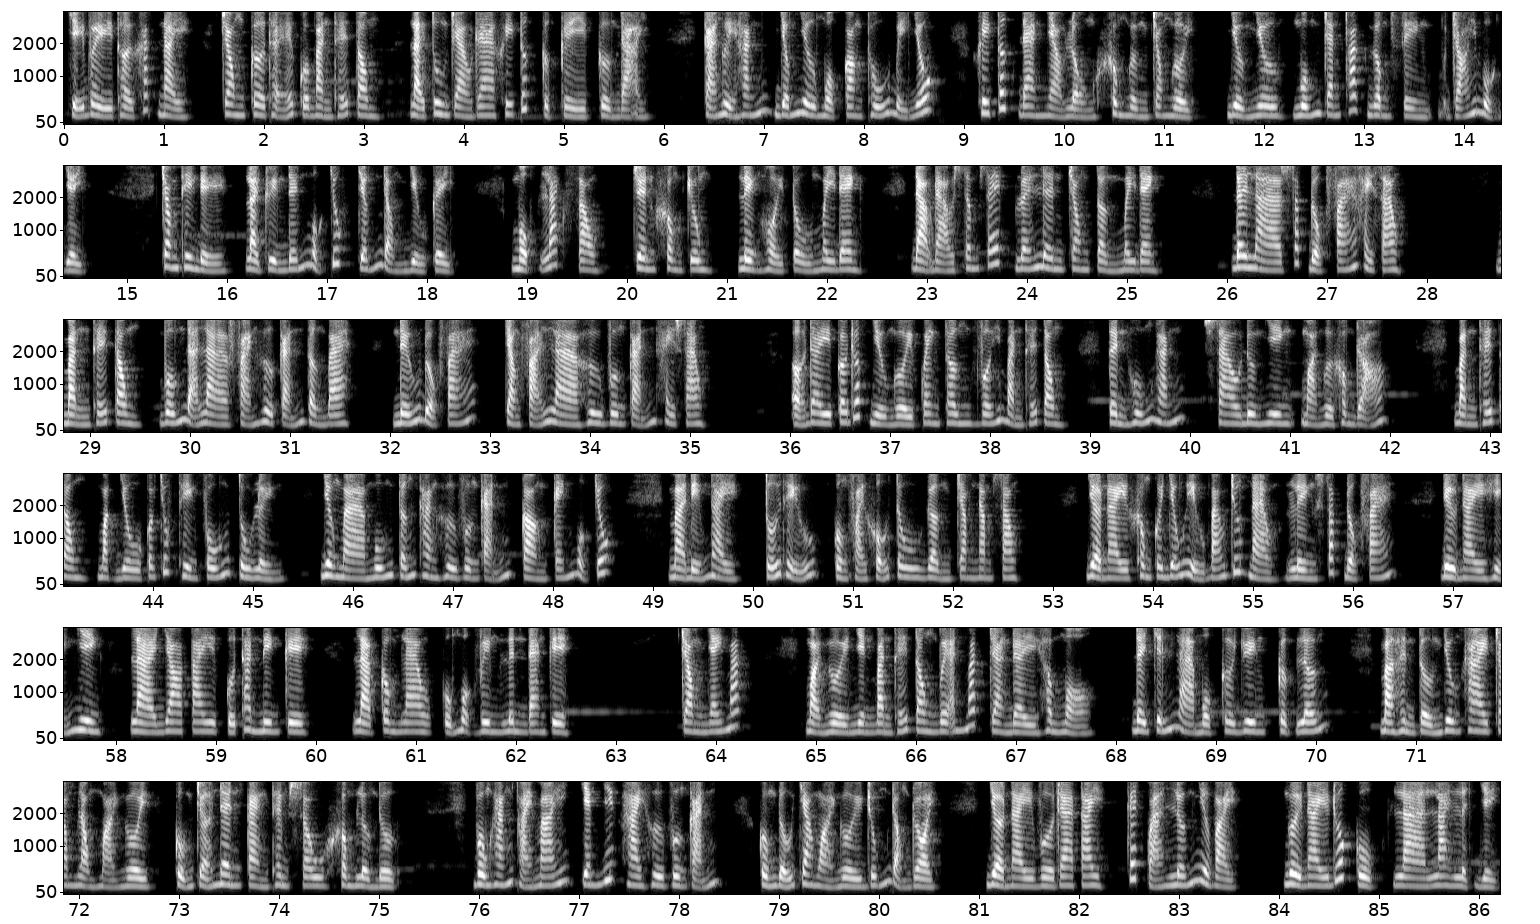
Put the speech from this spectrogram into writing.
Chỉ vì thời khắc này, trong cơ thể của Bành Thế Tông lại tuôn trào ra khí tức cực kỳ cường đại. Cả người hắn giống như một con thú bị nhốt, khí tức đang nhào lộn không ngừng trong người, dường như muốn tránh thoát gông xiềng trói buộc gì. Trong thiên địa lại truyền đến một chút chấn động diệu kỳ. Một lát sau, trên không trung liền hội tụ mây đen, đạo đạo xâm xét lóe lên trong tầng mây đen. Đây là sắp đột phá hay sao? Mạnh Thế Tông vốn đã là phản hư cảnh tầng 3, nếu đột phá chẳng phải là hư vương cảnh hay sao? Ở đây có rất nhiều người quen thân với Bành Thế Tông, tình huống hắn sao đương nhiên mọi người không rõ. Bành Thế Tông mặc dù có chút thiên phú tu luyện, nhưng mà muốn tấn thăng hư vương cảnh còn kém một chút, mà điểm này tối thiểu cũng phải khổ tu gần trăm năm sau. Giờ này không có dấu hiệu báo trước nào liền sắp đột phá. Điều này hiển nhiên là do tay của thanh niên kia, là công lao của một viên linh đan kia. Trong nháy mắt, mọi người nhìn Bành Thế Tông với ánh mắt tràn đầy hâm mộ. Đây chính là một cơ duyên cực lớn, mà hình tượng Dương Khai trong lòng mọi người cũng trở nên càng thêm sâu không lường được. Vùng hắn thoải mái chém giết hai hư vương cảnh, cũng đủ cho mọi người rúng động rồi. Giờ này vừa ra tay, kết quả lớn như vậy. Người này rốt cuộc là lai lịch gì?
